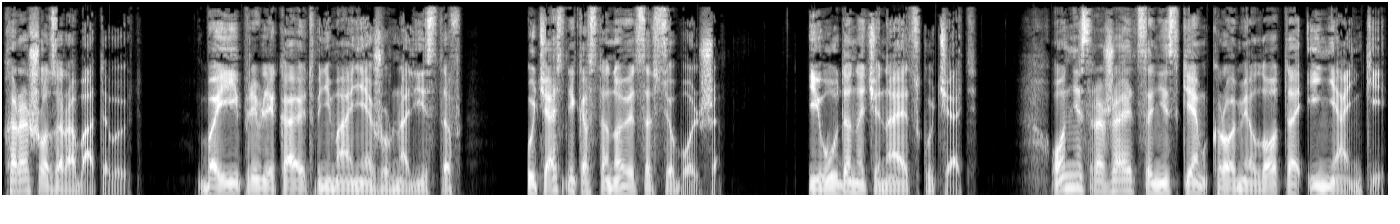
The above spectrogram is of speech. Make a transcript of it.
хорошо зарабатывают. Бои привлекают внимание журналистов, Участников становится все больше. Иуда начинает скучать. Он не сражается ни с кем, кроме Лота и няньки,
